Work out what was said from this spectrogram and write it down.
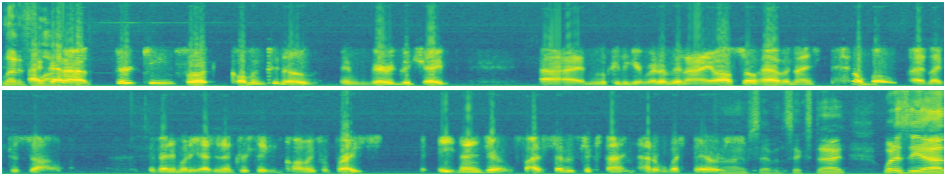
Let it I got a 13 foot Coleman canoe in very good shape. I'm looking to get rid of, and I also have a nice paddle boat I'd like to sell. If anybody has an interest, they can call me for price. 890-5769 out of West Paris. Five seven six nine. What is the uh,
